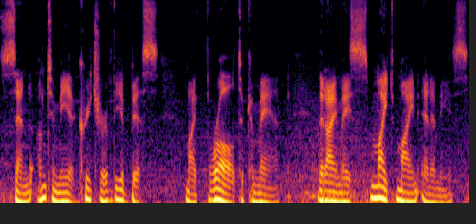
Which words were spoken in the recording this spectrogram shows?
send unto me a creature of the abyss, my thrall to command, that I may smite mine enemies.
